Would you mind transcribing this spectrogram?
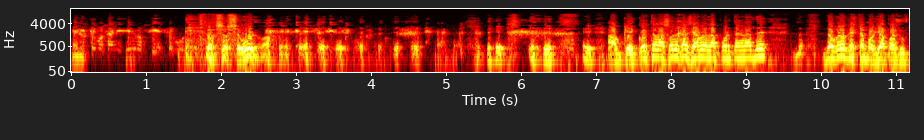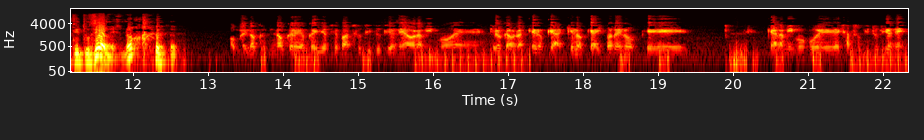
El último San Isidro sí es seguro. eso es seguro. Aunque corte las orejas y abre la puerta grande, no, creo que estemos ya para sustituciones, ¿no? Hombre, no, no creo que yo sepa sustituciones ahora mismo. Eh. Creo que ahora creo que, creo que hay toreros que, que ahora mismo pues esas sustituciones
